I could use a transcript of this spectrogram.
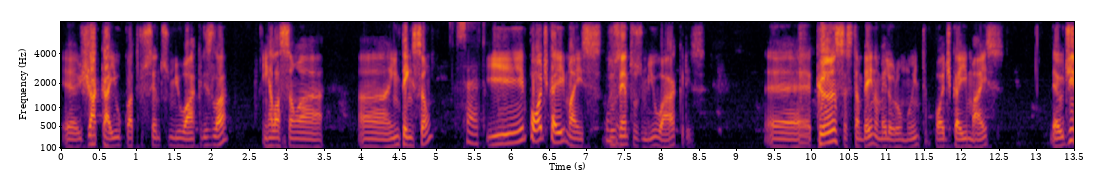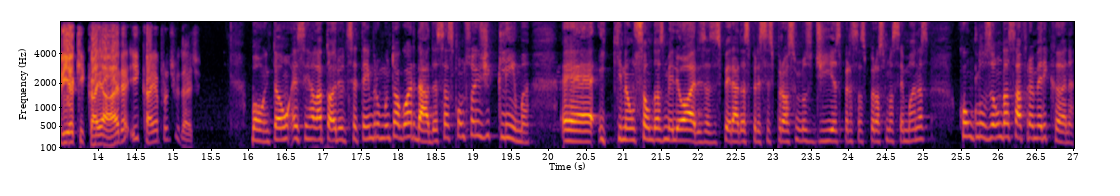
é, já caiu 400 mil acres lá, em relação à, à intenção. Certo. E pode cair mais 200 uhum. mil acres. É, Kansas também não melhorou muito, pode cair mais. Eu diria que cai a área e cai a produtividade. Bom, então esse relatório de setembro muito aguardado. Essas condições de clima é, e que não são das melhores, as esperadas para esses próximos dias, para essas próximas semanas, conclusão da safra americana.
